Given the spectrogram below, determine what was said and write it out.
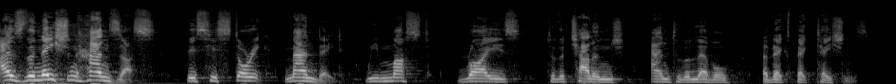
As the nation hands us this historic mandate, we must rise to the challenge and to the level of expectations.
